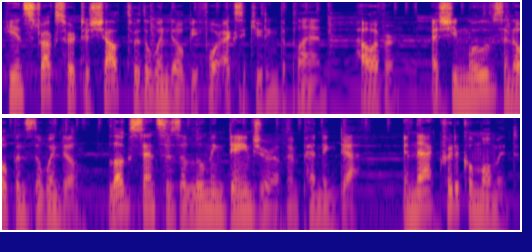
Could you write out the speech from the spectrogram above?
He instructs her to shout through the window before executing the plan. However, as she moves and opens the window, Lug senses a looming danger of impending death. In that critical moment,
